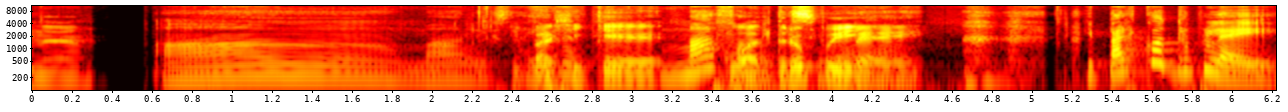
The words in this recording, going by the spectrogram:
Ναι. Α, μάλιστα. Υπάρχει και quadruple A. Υπάρχει quadruple A.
